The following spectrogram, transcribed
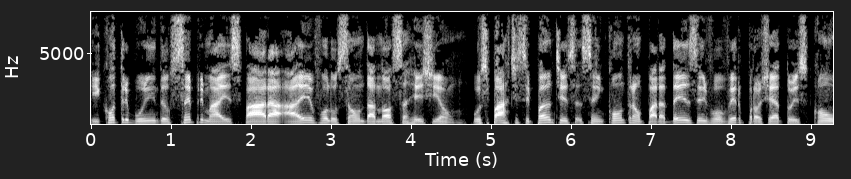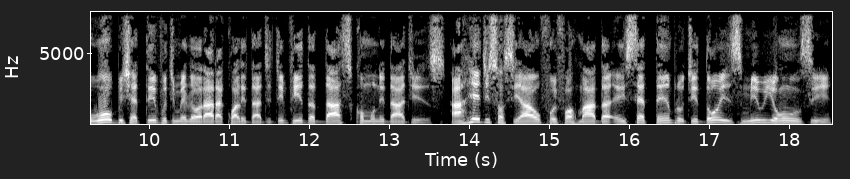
e contribuindo sempre mais para a evolução da nossa região. Os participantes se encontram para desenvolver projetos com o objetivo objetivo de melhorar a qualidade de vida das comunidades. A rede social foi formada em setembro de 2011,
